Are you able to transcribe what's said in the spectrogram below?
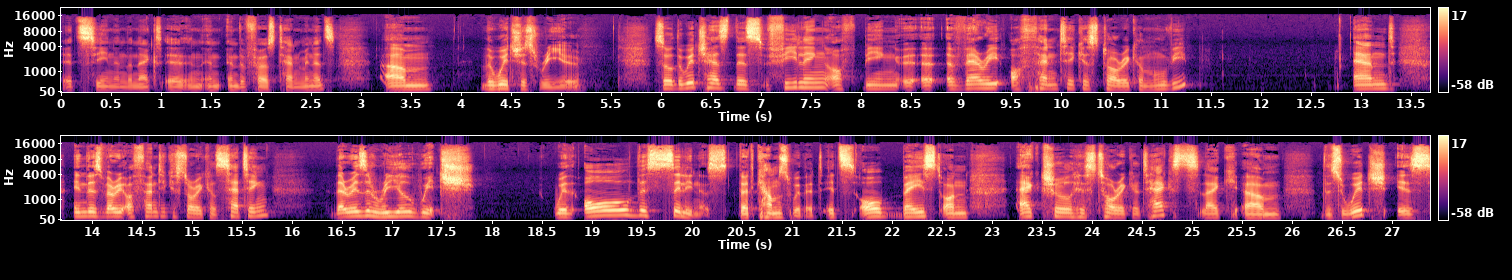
It's seen in the next in, in, in the first ten minutes. Um, the witch is real. So The Witch has this feeling of being a, a very authentic historical movie. And in this very authentic historical setting, there is a real witch with all the silliness that comes with it. It's all based on actual historical texts, like um, this witch is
